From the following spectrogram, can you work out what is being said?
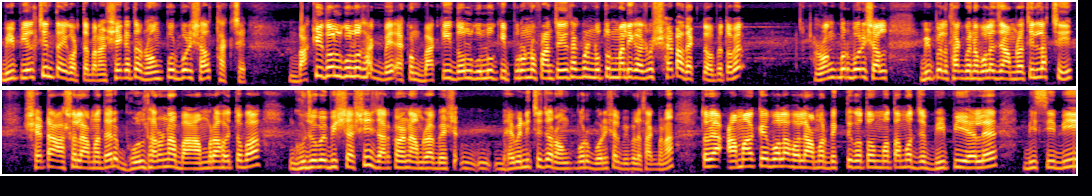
বিপিএল চিন্তাই করতে পারেন, সেক্ষেত্রে রংপুর বরিশাল থাকছে। বাকি দলগুলো থাকবে, এখন বাকি দলগুলো কি পুরনো ফ্রাঞ্চাইজি থাকবে নতুন মালিক আসবে সেটা দেখতে হবে। তবে রংপুর বরিশাল বিপিএল থাকবে না বলে যে আমরা চিল্লাচ্ছি, সেটা আসলে আমাদের ভুল ধারণা বা আমরা হয়তো বা গুজবে বিশ্বাসী, যার কারণে আমরা ভেবে নিচ্ছি যে রংপুর বরিশাল বিপিএলে থাকবে না। তবে আমাকে বলা হলে আমার ব্যক্তিগত মতামত যে বিপিএলে বিসিবি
